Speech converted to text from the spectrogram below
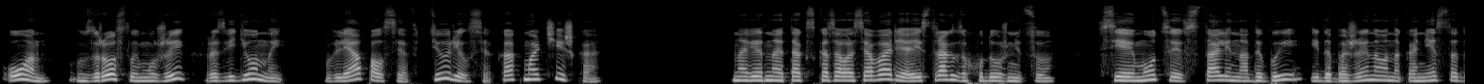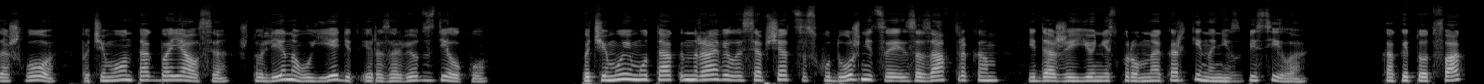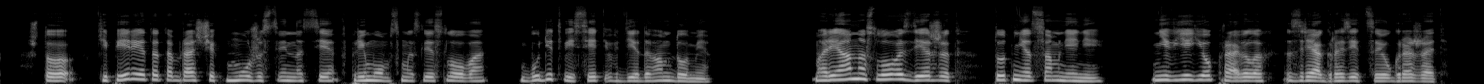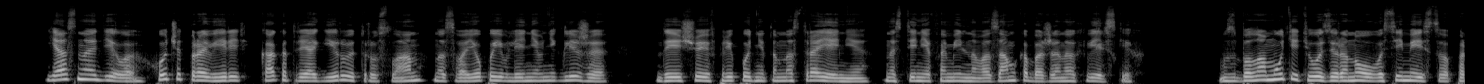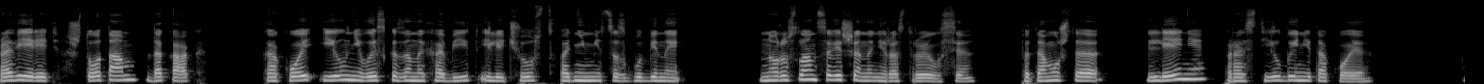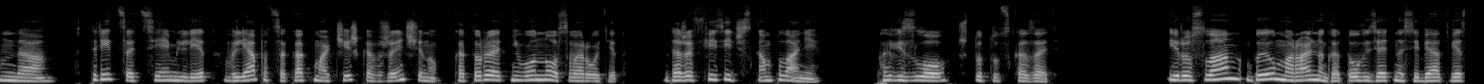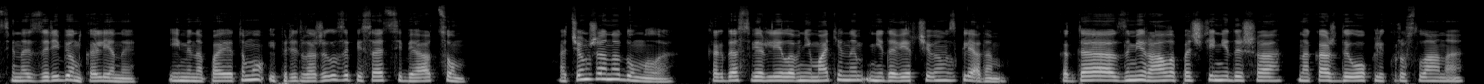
Он, взрослый мужик, разведенный, Вляпался, втюрился, как мальчишка. Наверное, так сказалась авария и страх за художницу. Все эмоции встали на дыбы, и до Баженова наконец-то дошло, почему он так боялся, что Лена уедет и разорвет сделку. Почему ему так нравилось общаться с художницей за завтраком, и даже ее нескромная картина не взбесила. Как и тот факт, что Теперь этот образчик мужественности в прямом смысле слова будет висеть в дедовом доме. Марианна слово сдержит, тут нет сомнений. Не в ее правилах зря грозиться и угрожать. Ясное дело, хочет проверить, как отреагирует Руслан на свое появление в неглиже, да еще и в приподнятом настроении на стене фамильного замка Баженовых-Вельских. Взбаламутить озеро нового семейства, проверить, что там да как. Какой ил невысказанных обид или чувств поднимется с глубины. Но Руслан совершенно не расстроился, потому что Лене простил бы и не такое. Да, в 37 лет вляпаться как мальчишка в женщину, которая от него нос воротит, даже в физическом плане. Повезло, что тут сказать. И Руслан был морально готов взять на себя ответственность за ребенка Лены. Именно поэтому и предложил записать себя отцом. О чем же она думала, когда сверлила внимательным, недоверчивым взглядом? Когда замирала, почти не дыша, на каждый оклик Руслана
